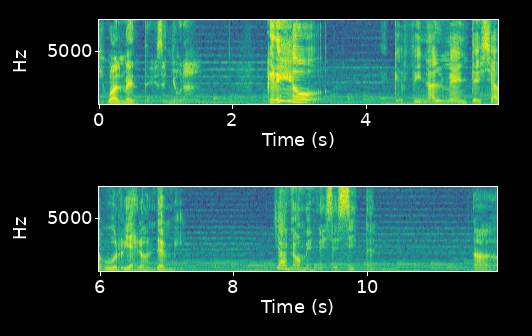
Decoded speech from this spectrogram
Igualmente, señora. Creo que finalmente se aburrieron de mí. Ya no me necesitan. Ah,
